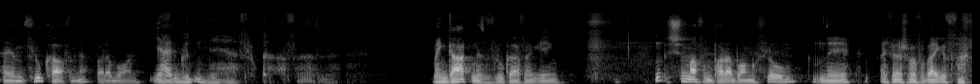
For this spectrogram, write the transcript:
Im Flughafen, ne? Paderborn. Ja, nee, Flughafen. Ist, mein Garten ist ein Flughafen dagegen. Bist schon mal von Paderborn geflogen? Nee, ich bin ja schon mal vorbeigefahren.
